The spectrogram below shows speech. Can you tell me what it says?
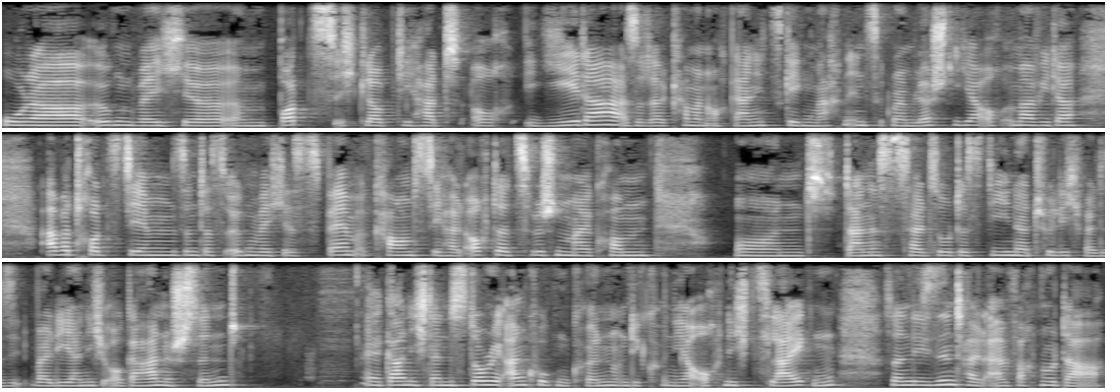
oder irgendwelche ähm, Bots. Ich glaube, die hat auch jeder. Also da kann man auch gar nichts gegen machen. Instagram löscht die ja auch immer wieder. Aber trotzdem sind das irgendwelche Spam-Accounts, die halt auch dazwischen mal kommen. Und dann ist es halt so, dass die natürlich, weil, die, weil die ja nicht organisch sind, äh, gar nicht deine Story angucken können und die können ja auch nichts liken, sondern die sind halt einfach nur da.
